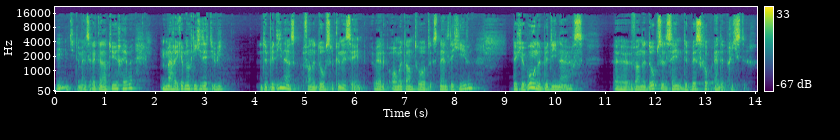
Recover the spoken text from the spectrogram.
hm, die de menselijke natuur hebben. Maar ik heb nog niet gezegd wie de bedienaars van het doopsel kunnen zijn. Wel, om het antwoord snel te geven, de gewone bedienaars uh, van het doopsel zijn de bisschop en de priester.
